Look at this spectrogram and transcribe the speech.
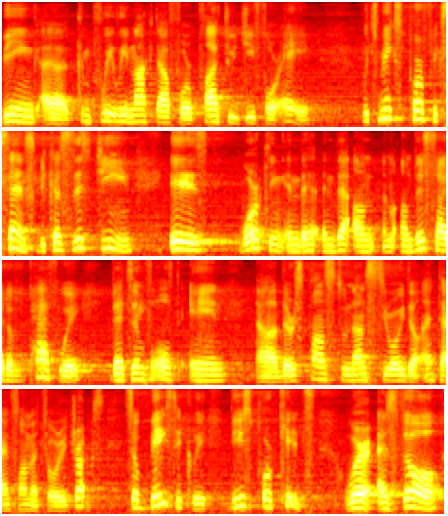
being uh, completely knocked out for PLA2G4A, which makes perfect sense because this gene is working in the, in the, on, on this side of the pathway that's involved in uh, the response to non-steroidal anti-inflammatory drugs. So basically, these poor kids were as though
